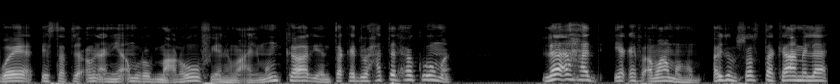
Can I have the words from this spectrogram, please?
ويستطيعون أن يأمروا بالمعروف ينهوا عن المنكر ينتقدوا حتى الحكومة. لا أحد يقف أمامهم. عندهم سلطة كاملة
